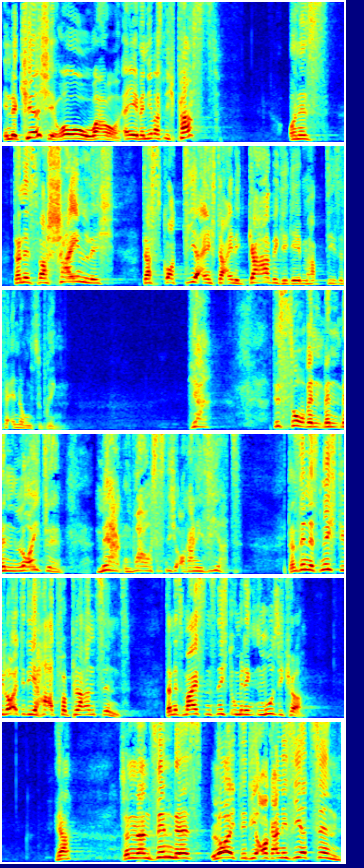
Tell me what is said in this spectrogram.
In der Kirche, oh wow, ey, wenn dir was nicht passt, und es, dann ist wahrscheinlich, dass Gott dir eigentlich da eine Gabe gegeben hat, diese Veränderung zu bringen. Ja, das ist so, wenn, wenn, wenn Leute merken, wow, es ist nicht organisiert, dann sind es nicht die Leute, die hart verplant sind. Dann ist meistens nicht unbedingt ein Musiker. Ja? Sondern dann sind es Leute, die organisiert sind.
